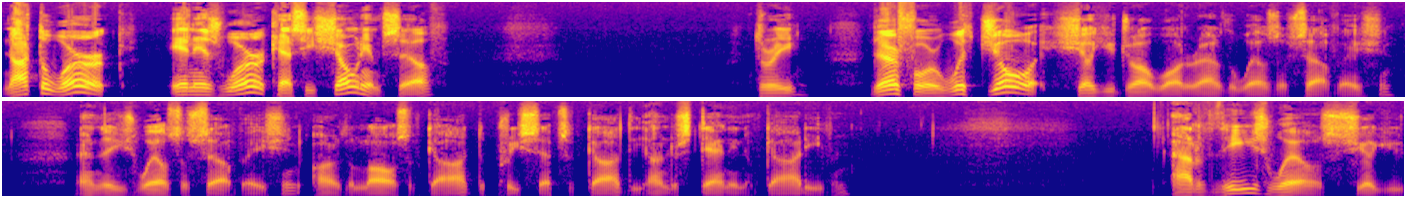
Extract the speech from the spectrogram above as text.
Not the work, in his work has he shown himself. 3. Therefore, with joy shall you draw water out of the wells of salvation. And these wells of salvation are the laws of God, the precepts of God, the understanding of God, even. Out of these wells shall you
